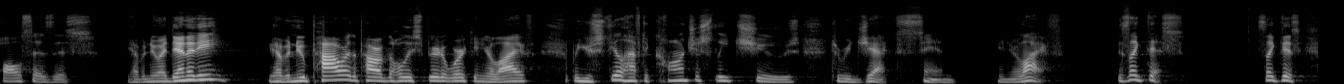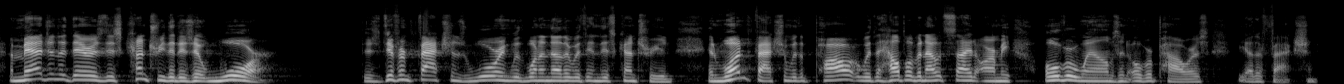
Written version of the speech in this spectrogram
Paul says this You have a new identity, you have a new power, the power of the Holy Spirit at work in your life, but you still have to consciously choose to reject sin in your life. It's like this. It's like this. Imagine that there is this country that is at war. There's different factions warring with one another within this country. And, and one faction, with the, power, with the help of an outside army, overwhelms and overpowers the other faction.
